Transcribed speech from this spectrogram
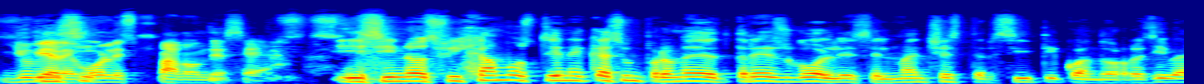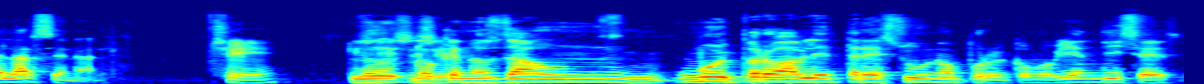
lluvia Y de si- goles para donde sea. Y si nos fijamos, tiene casi un promedio de tres goles el Manchester City cuando recibe al Arsenal. Sí. Lo, Sí, sí, lo sí. que nos da un muy probable 3-1, porque como bien dices,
